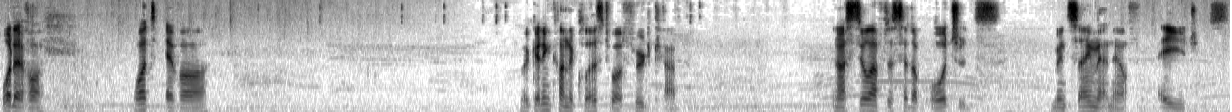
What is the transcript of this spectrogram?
Whatever. Whatever. We're getting kinda close to our food cap. And I still have to set up orchards. I've been saying that now for ages.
